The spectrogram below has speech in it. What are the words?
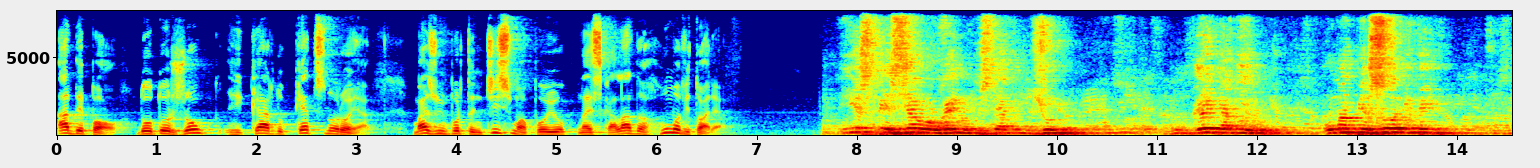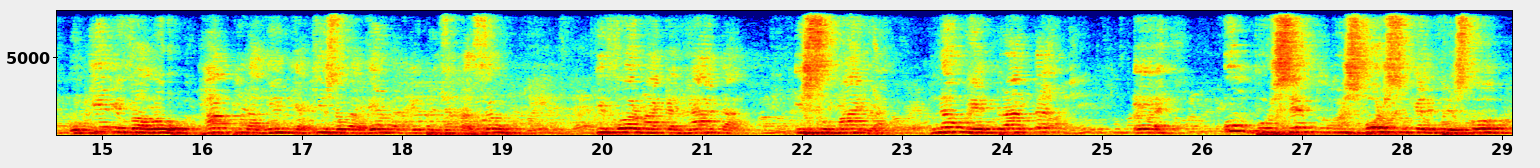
ADEPOL, Dr. João Ricardo Ketz Noronha. Mais um importantíssimo apoio na escalada rumo à vitória. Em especial ao Reino do Stephanie Júnior, um grande amigo, uma pessoa que tem o que ele falou rapidamente aqui sobre a verba de representação de forma acanhada e sumária, não retrata é, 1% do esforço que ele prestou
